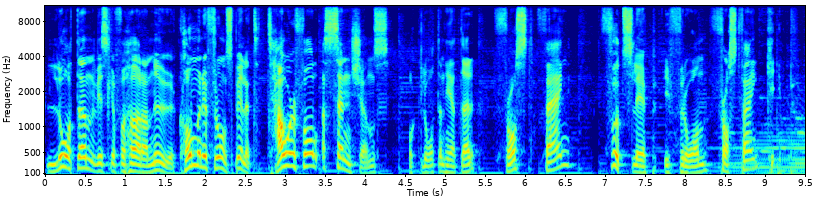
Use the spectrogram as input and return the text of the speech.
låten vi ska få höra nu kommer ifrån spelet Towerfall Ascensions och låten heter Frostfang Footslip ifrån Frostfang Keep.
